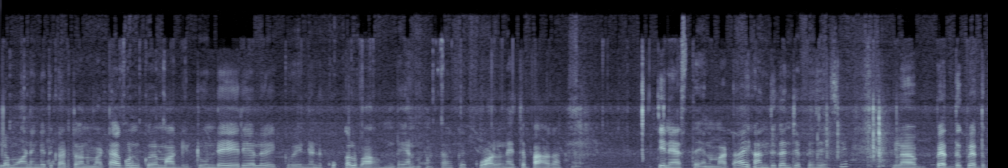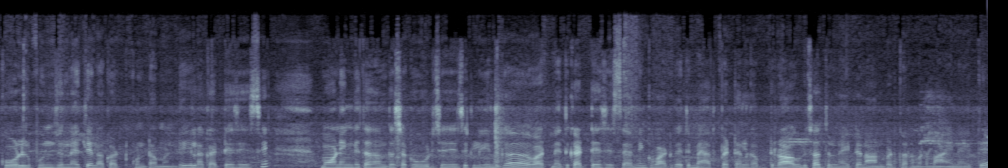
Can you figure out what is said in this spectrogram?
ఇలా మార్నింగ్ అయితే కడతాం అనమాట కొన్ని కొన్ని మాకు ఇటు ఉండే ఏరియాలో ఎక్కువ ఏంటంటే కుక్కలు బాగుంటాయి అనమాట కోళ్ళని అయితే బాగా తినేస్తాయి అనమాట ఇక అందుకని చెప్పేసి ఇలా పెద్ద పెద్ద కోళ్ళ పుంజులను అయితే ఇలా కట్టుకుంటామండి. ఇలా కట్టేసేసి మార్నింగ్ అయితే అదంతా చక్కగా ఊడ్చేసేసి క్లీన్గా వాటిని అయితే కట్టేసేసారు ఇంక వాటికైతే మేత పెట్టాలి కాబట్టి రాగులు సజ్జలు అయితే నానబెడతారు అనమాట మా ఆయన అయితే.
